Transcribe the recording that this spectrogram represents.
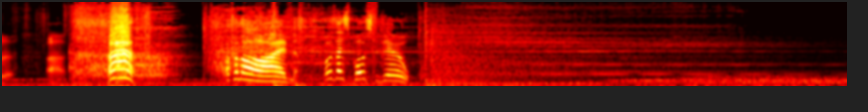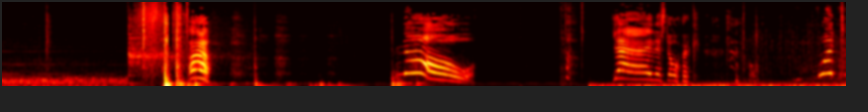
uh, ah! Oh, come on! What was I supposed to do? Ah! No! Yay, this don't work. What?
